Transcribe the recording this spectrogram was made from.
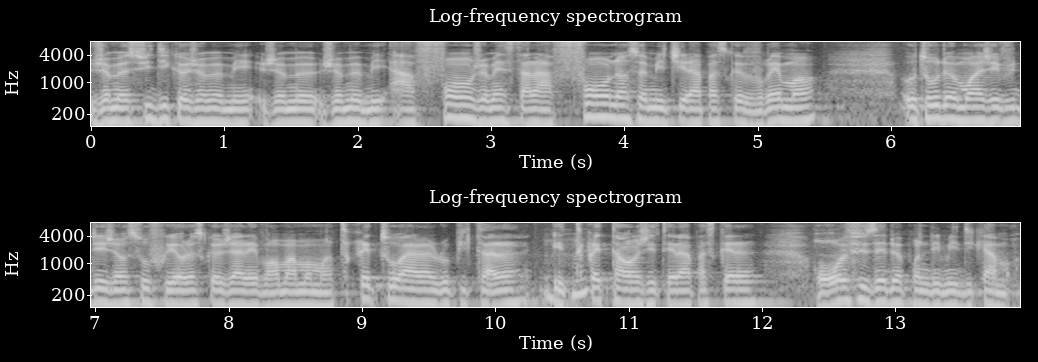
je me suis dit que je me mets, je me, je me mets à fond, je m'installe à fond dans ce métier-là parce que vraiment, autour de moi, j'ai vu des gens souffrir lorsque j'allais voir ma maman très tôt à l'hôpital et mhm. très tard j'étais là parce qu'elle refusait de prendre des médicaments.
